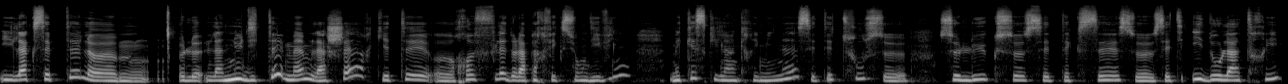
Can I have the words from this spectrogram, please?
il acceptait la nudité, même la chair, qui était euh, reflet de la perfection divine. Mais qu'est-ce qu'il incriminait? C'était tout ce, luxe, cet excès, cette idolâtrie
